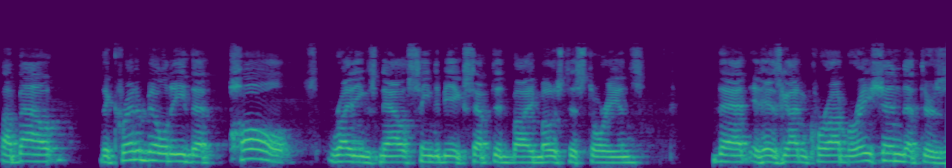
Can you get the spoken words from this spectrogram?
about the credibility that Paul's writings now seem to be accepted by most historians, that it has gotten corroboration, that there's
